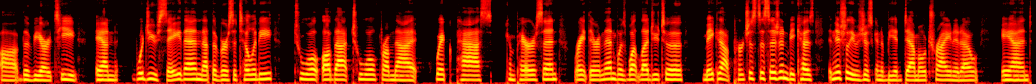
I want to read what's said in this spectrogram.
uh, the VRT. And would you say then that the versatility tool of that tool from that quick pass comparison right there and then was what led you to make that purchase decision? Because initially it was just going to be a demo, trying it out, and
